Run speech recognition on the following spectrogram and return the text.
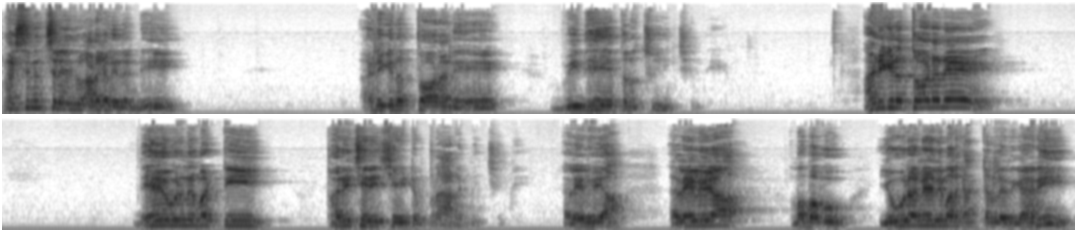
ప్రశ్నించలేదు అడగలేదండి. అడిగిన తోడనే విధేయతను చూయించింది. అడిగిన తోడనే దేవుని బట్టి పరిచర్య చేయటం ప్రారంభించింది. అలేలుయా అలేలుయా మా బాబు ఎవరు అనేది మనకు అక్కర్లేదు కానీ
